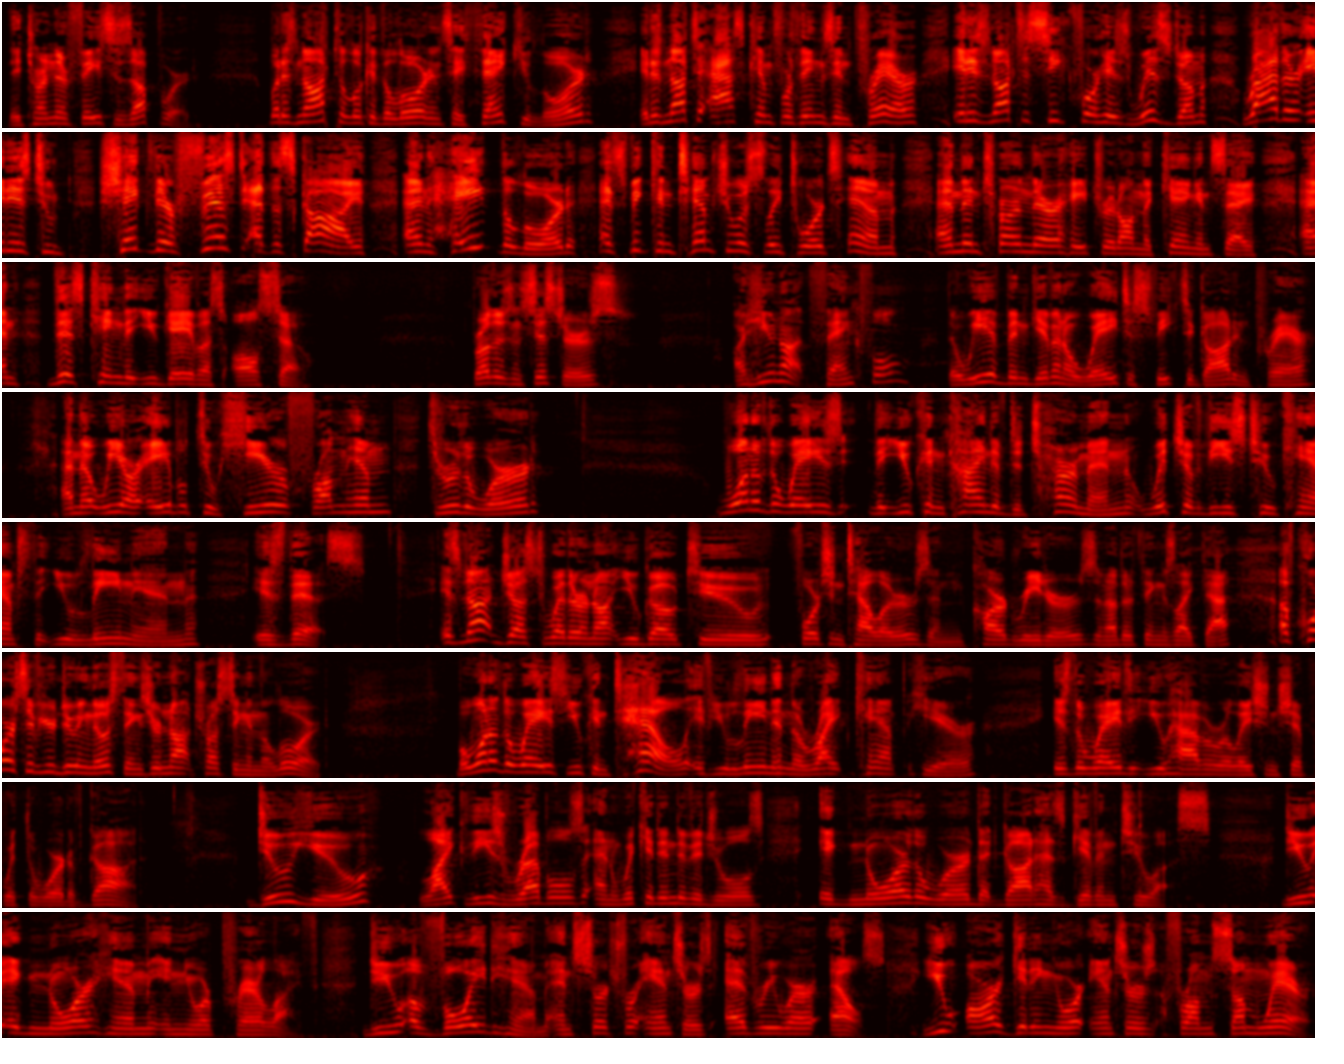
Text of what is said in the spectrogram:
They turn their faces upward but it's not to look at the Lord and say, Thank you, Lord. It is not to ask Him for things in prayer. It is not to seek for His wisdom. Rather, it is to shake their fist at the sky and hate the Lord and speak contemptuously towards Him and then turn their hatred on the king and say, And this king that you gave us also. Brothers and sisters, are you not thankful that we have been given a way to speak to God in prayer? and that we are able to hear from Him through the Word, one of the ways that you can kind of determine which of these two camps that you lean in is this. It's not just whether or not you go to fortune tellers and card readers and other things like that. Of course, if you're doing those things, you're not trusting in the Lord. But one of the ways you can tell if you lean in the right camp here is the way that you have a relationship with the Word of God. Do you, like these rebels and wicked individuals, ignore the Word that God has given to us? Do you ignore Him in your prayer life? Do you avoid Him and search for answers everywhere else? You are getting your answers from somewhere.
